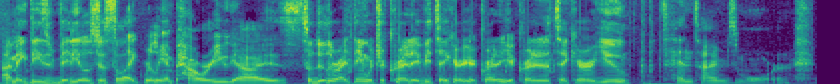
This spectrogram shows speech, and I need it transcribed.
I make these videos just to like really empower you guys. So do the right thing with your credit. If you take care of your credit, your credit will take care of you 10 times more.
